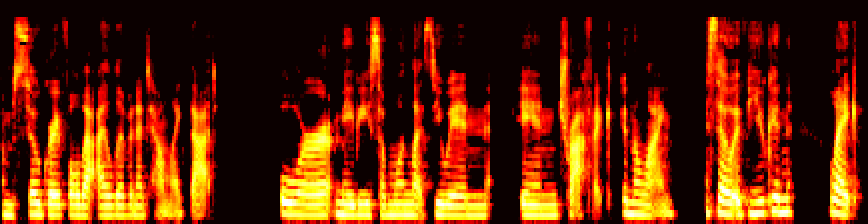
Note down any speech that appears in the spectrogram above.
I'm so grateful that I live in a town like that. Or maybe someone lets you in in traffic in the line. So if you can like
